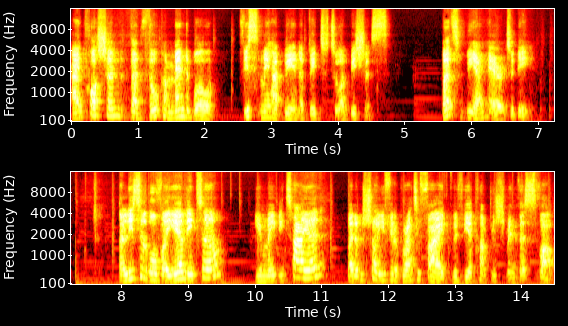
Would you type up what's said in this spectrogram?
I cautioned that though commendable, this may have been a bit too ambitious. But we are here today. A little over a year later, you may be tired, but I'm sure you feel gratified with the accomplishment thus far.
